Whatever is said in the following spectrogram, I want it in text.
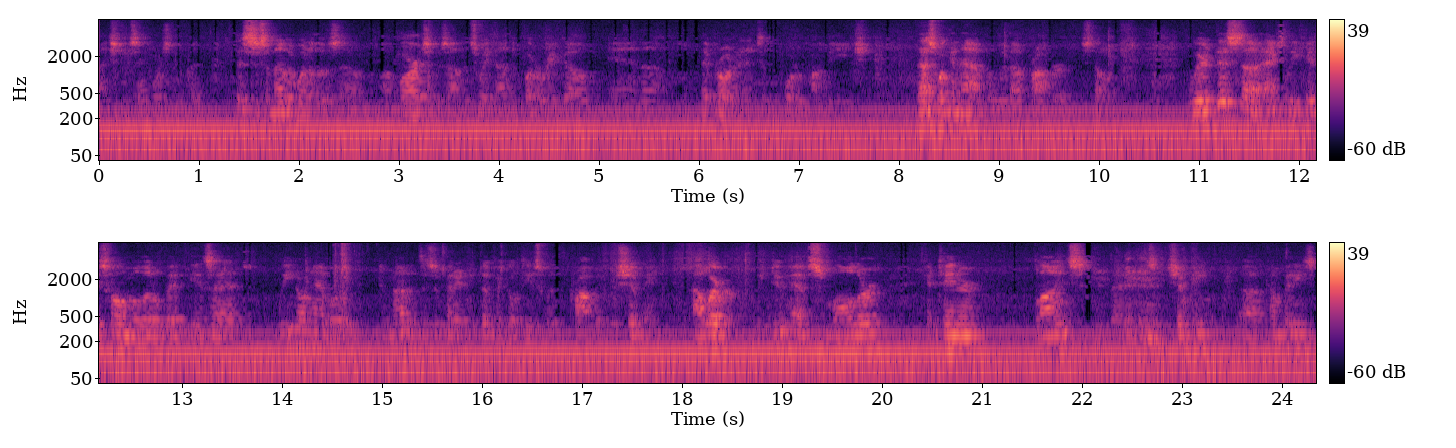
I shouldn't say fortunately, but this is another one of those uh, that was on its way down to Puerto Rico, and uh, they brought it into the Port of Palm Beach. That's what can happen without proper stowing. Where this uh, actually hits home a little bit is that we don't have, a- do not anticipate any difficulties with proper shipping. However, we do have smaller container lines, that is shipping uh, companies,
